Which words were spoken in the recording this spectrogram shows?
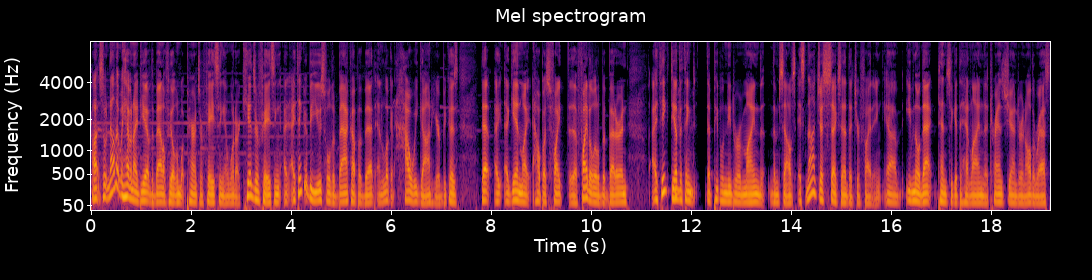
Uh, so now that we have an idea of the battlefield and what parents are facing and what our kids are facing, I, I think it would be useful to back up a bit and look at how we got here because that again might help us fight the fight a little bit better. And I think the other thing that people need to remind themselves it's not just sex ed that you're fighting, uh, even though that tends to get the headline, the transgender and all the rest,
